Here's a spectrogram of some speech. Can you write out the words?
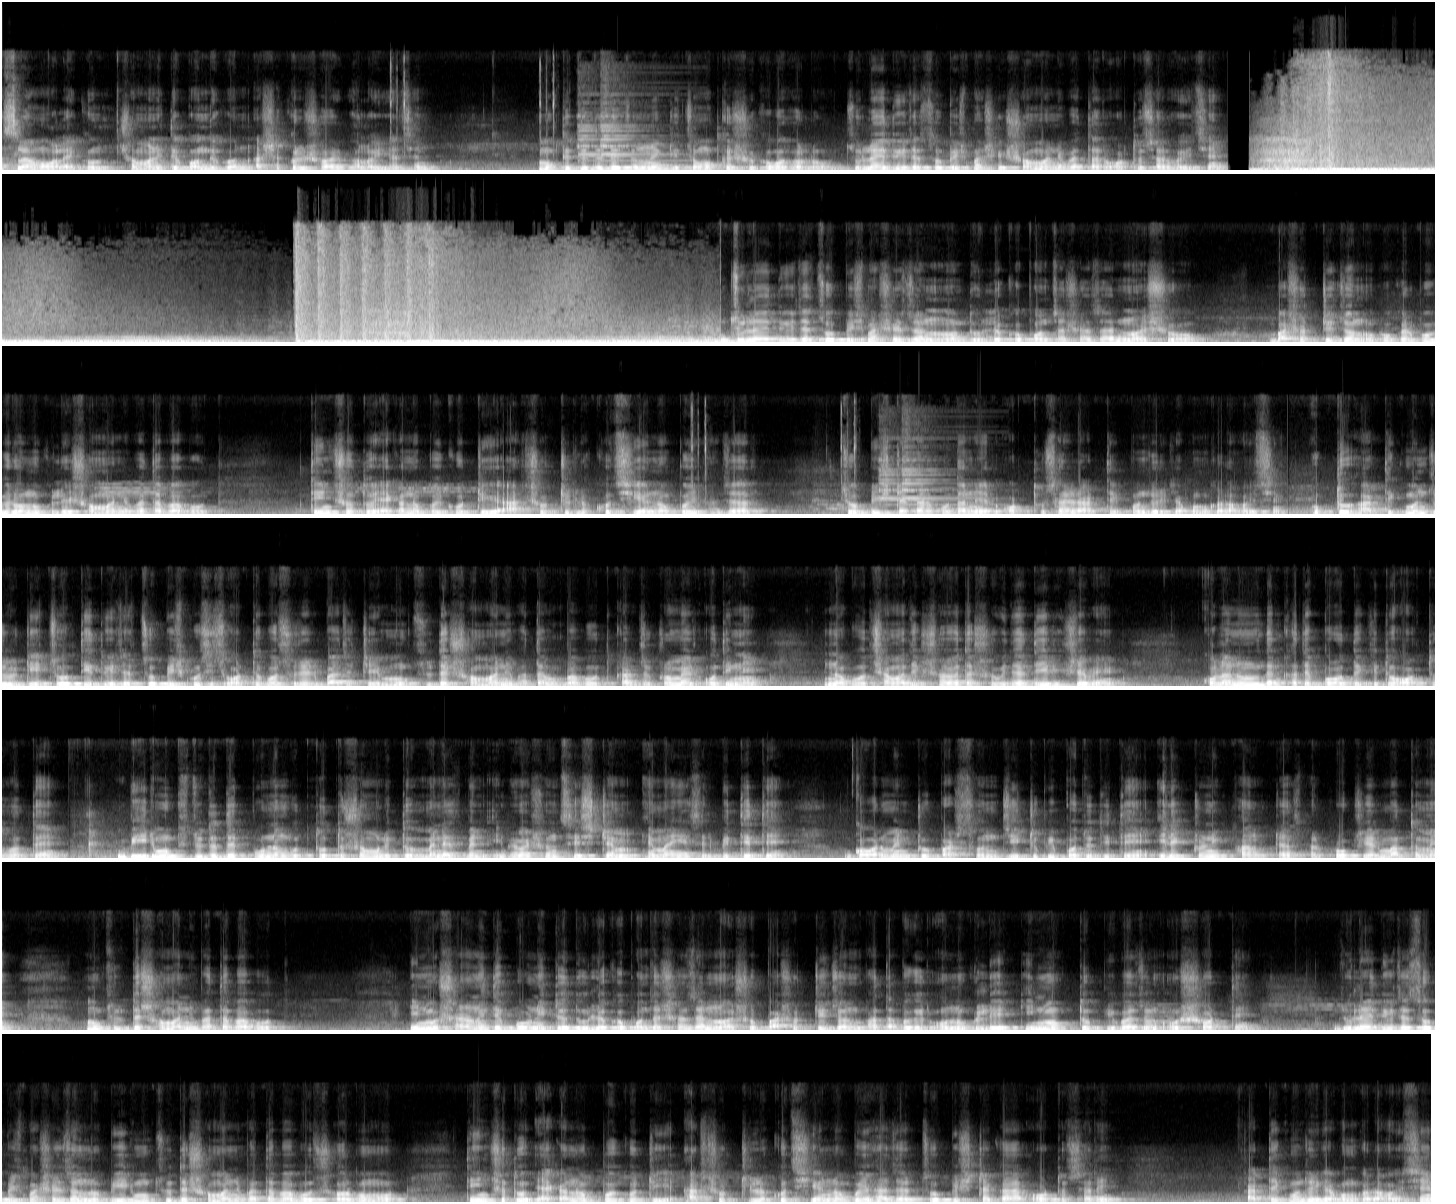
আসসালামু আলাইকুম, সম্মানিত বন্ধুগণ, আশা করি সবাই ভালোই আছেন। মুক্তিযোদ্ধাদের জন্য একটি চমৎকার সুখবর হলো, জুলাই দুই হাজার চব্বিশ মাসে সম্মানী ভাতার অর্থচার হয়েছে। জুলাই দুই হাজার চব্বিশ মাসের জন্য দুই লক্ষ পঞ্চাশ হাজার নয়শো বাষট্টি জন উপকারভোগীর অনুকূলে সম্মানী ভাতা বাবদ তিনশত একানব্বই কোটি আটষট্টি লক্ষ ছিয়ানব্বই হাজার চব্বিশ টাকার প্রদানের অর্থসারের আর্থিক মঞ্জুরি জ্ঞাপন করা হয়েছে। উক্ত আর্থিক মঞ্জুরিটি চলতি দুই হাজার চব্বিশ পঁচিশ অর্থ বছরের বাজেটে মুক্তিযুদ্ধের সম্মানী ভাতা বাবদ কার্যক্রমের অধীনে নগদ সামাজিক সহায়তা সুবিধাদির হিসেবে কল্যাণ অনুদান খাতে বরাদ্দকৃত অর্থ হতে বীর মুক্তিযোদ্ধাদের পূর্ণাঙ্গ তথ্য সম্বলিত ম্যানেজমেন্ট ইনফরমেশন সিস্টেম এমআইএস এর ভিত্তিতে গভর্নমেন্ট টু পার্সন জি টুপি পদ্ধতিতে ইলেকট্রনিক ফান্ড ট্রান্সফার প্রক্রিয়ার মাধ্যমে মুক্তিযুদ্ধের সম্মানী ভাতা বাবদ নিম্ন সারণীতে বর্ণিত দুই লক্ষ পঞ্চাশ হাজার নয়শো বাষট্টি জন ভাতাভোগীর অনুকূলে ঋণমুক্ত বিভাজন ও শর্তে জুলাই দুই হাজার চব্বিশ মাসের জন্য বীর মুক্তিযুদ্ধের সম্মান ভাতা বাবদ সর্বমোট তিনশত একানব্বই কোটি আটষট্টি লক্ষ ছিয়ানব্বই হাজার চব্বিশ টাকা অর্থ ছাড়ে আর্থিক মজুরি জ্ঞাপন করা হয়েছে।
